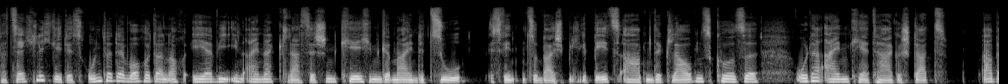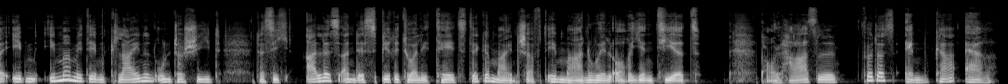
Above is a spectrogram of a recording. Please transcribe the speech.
Tatsächlich geht es unter der Woche dann auch eher wie in einer klassischen Kirchengemeinde zu. Es finden zum Beispiel Gebetsabende, Glaubenskurse oder Einkehrtage statt. Aber eben immer mit dem kleinen Unterschied, dass sich alles an der Spiritualität der Gemeinschaft Emanuel orientiert. Paul Hasel für das MKR.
